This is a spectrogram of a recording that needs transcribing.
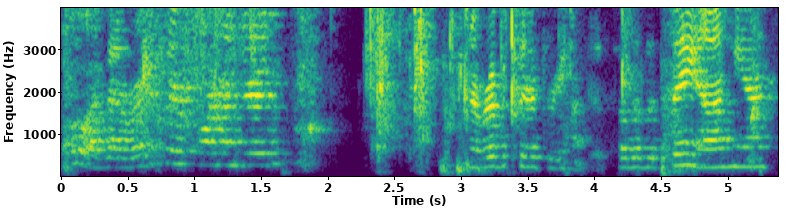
Oh, I've got a Revaclear 400 and a Revaclear 300. So does it say on here?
